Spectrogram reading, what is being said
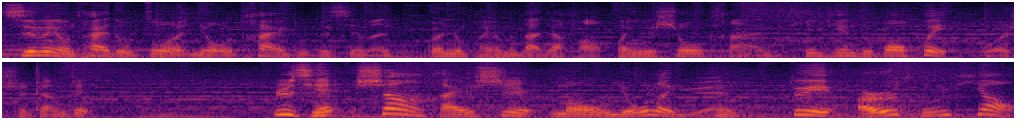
新闻有态度，做有态度的新闻。观众朋友们，大家好，欢迎收看《天天读报会》，我是张震。日前，上海市某游乐园对儿童票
